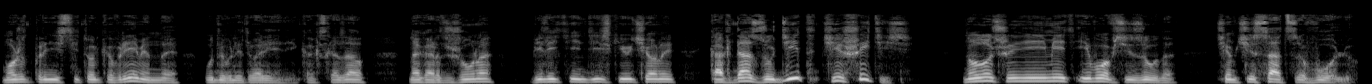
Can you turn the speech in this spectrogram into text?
может принести только временное удовлетворение. Как сказал Нагарджуна, великий индийский ученый, «Когда зудит, чешитесь, но лучше не иметь и вовсе зуда, чем чесаться волю.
